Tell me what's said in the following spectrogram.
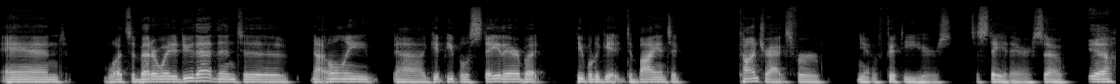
And what's a better way to do that than to not only uh, get people to stay there, but people to get to buy into contracts for you know 50 years to stay there. So yeah,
